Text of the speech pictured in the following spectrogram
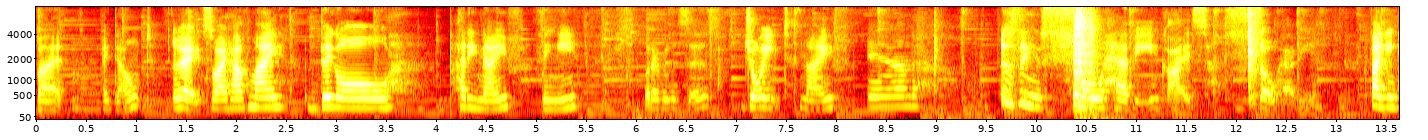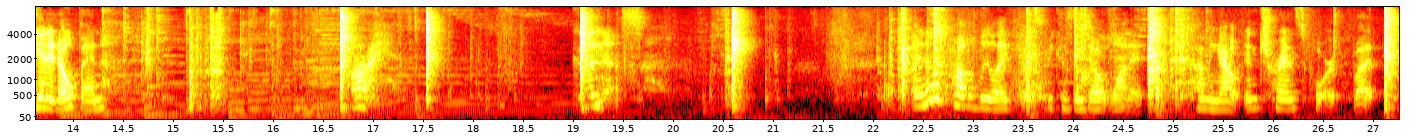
but I don't. Okay, so I have my big ol' putty knife thingy, whatever this is, joint knife, and this thing is so heavy, guys, so heavy. If I can get it open. My goodness. I know it's probably like this because they don't want it coming out in transport, but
